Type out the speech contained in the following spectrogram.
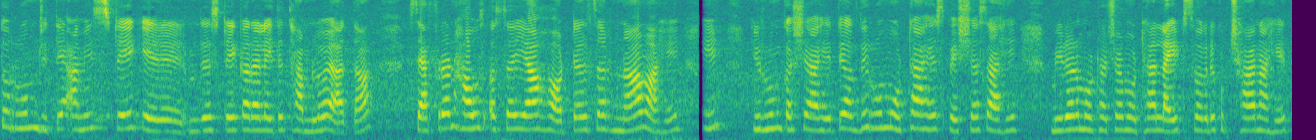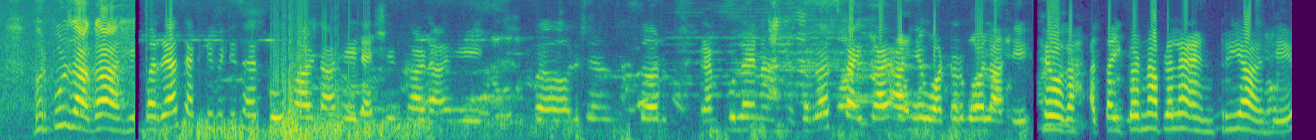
तो रूम जिथे आम्ही स्टे केले म्हणजे स्टे करायला इथे थांबलो आहे आता. सॅफ्रन हाऊस असं या हॉटेलचं नाव आहे. ही रूम कशी आहे? ते अगदी रूम मोठा आहे स्पेशियस आहे. मिरर मोठ्याच्या मोठ्या लाईट्स वगैरे खूप छान आहेत. भरपूर जागा आहे. बऱ्याच ॲक्टिव्हिटीज आहेत. गो कार्ट आहे डॅशिंग कार्ड आहे. त्याच्यानंतर रॅम्पोलाईन आहे. बरंच काय काय आहे. वॉटर बॉल आहे. हे बघा आता इकडनं आपल्याला एंट्री आहे.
